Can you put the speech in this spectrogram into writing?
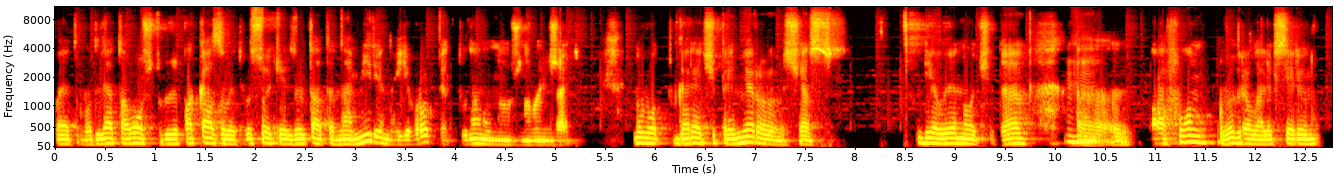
Поэтому для того, чтобы показывать высокие результаты на мире, на Европе, туда нам нужно выезжать. Ну вот горячий пример сейчас «Белые ночи», да, угу. марафон выиграл Алексей Рюнков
